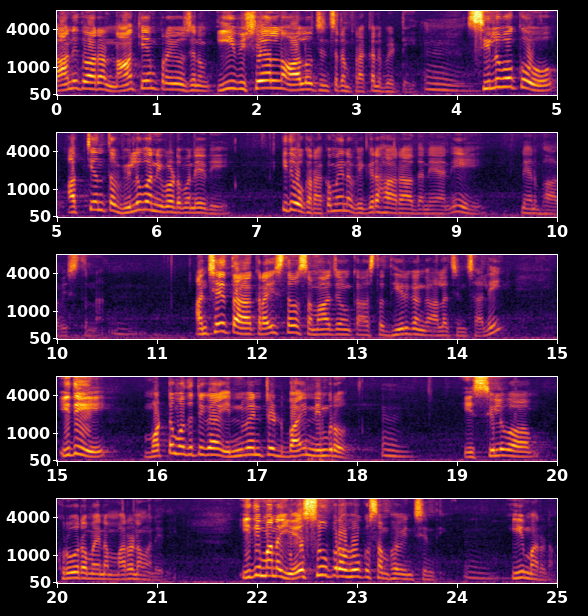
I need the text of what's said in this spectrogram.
దాని ద్వారా నాకేం ప్రయోజనం? ఈ విషయాలను ఆలోచించడం ప్రక్కన పెట్టి. సిలువకు అత్యంత విలువనివ్వడం అనేది ఇది ఒక రకమైన విగ్రహారాధనే అని నేను భావిస్తున్నాను అంచేత క్రైస్తవ సమాజం కాస్త దీర్ఘంగా ఆలోచించాలి. ఇది మొట్టమొదటిగా ఇన్వెంటెడ్ బై నిమ్రోద్ ఈ సిలువ క్రూరమైన మరణం అనేది. ఇది మన యేసు ప్రభువుకు సంభవించింది. ఈ మరణం.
